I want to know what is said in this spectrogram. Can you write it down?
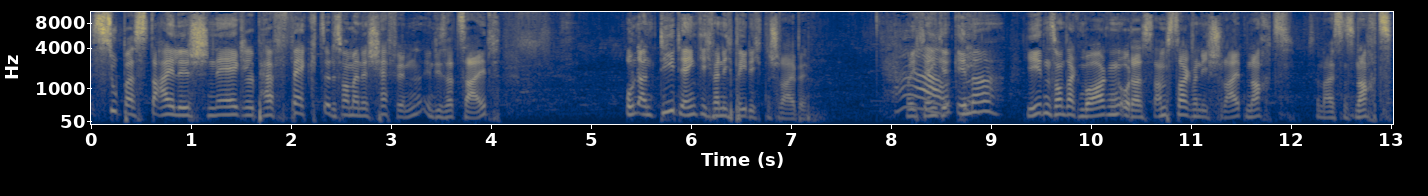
super stylisch, Nägel, perfekt. Das war meine Chefin in dieser Zeit. Und an die denke ich, wenn ich Predigten schreibe. Ah, und ich ah, denke okay. immer, jeden Sonntagmorgen oder Samstag, wenn ich schreibe, nachts, ist ja meistens nachts,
